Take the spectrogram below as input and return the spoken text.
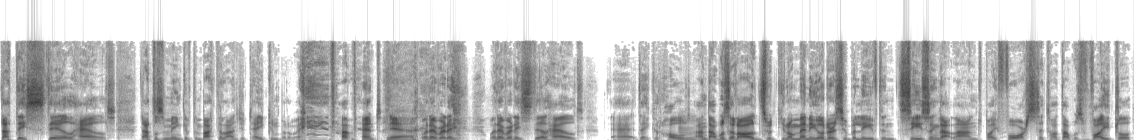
that they still held. That doesn't mean give them back the land you've taken, by the way. that meant yeah. whatever they whatever they still held, uh, they could hold. Mm. And that was at odds with you know many others who believed in seizing that land by force. They thought that was vital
